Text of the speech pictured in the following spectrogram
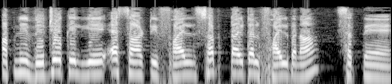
اپنی ویڈیو کے لیے S R T file subtitle file بنا سکتے ہیں۔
